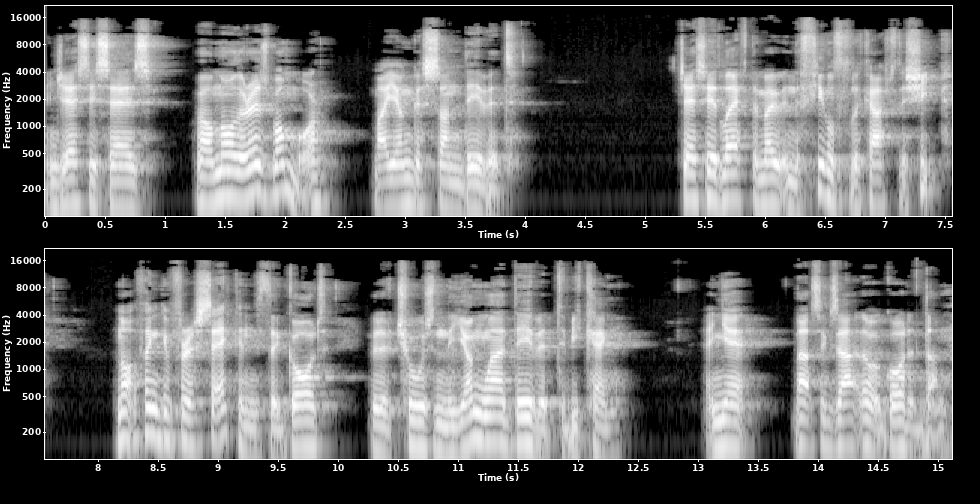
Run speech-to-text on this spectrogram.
And Jesse says, Well, no, there is one more, my youngest son David. Jesse had left them out in the field to look after the sheep, not thinking for a second that God would have chosen the young lad David to be king. And yet, that's exactly what God had done.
